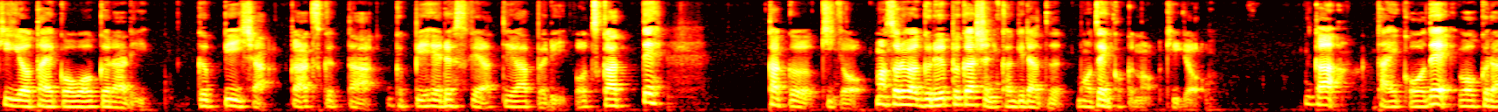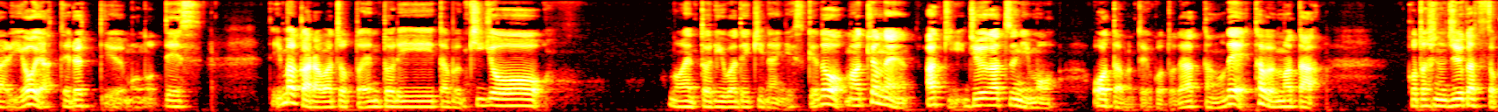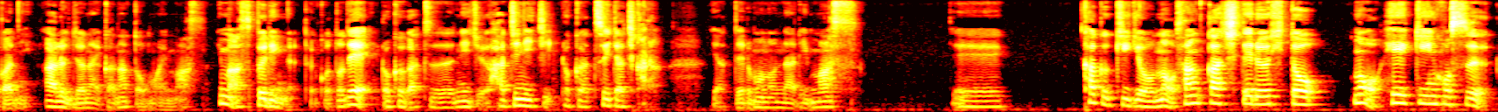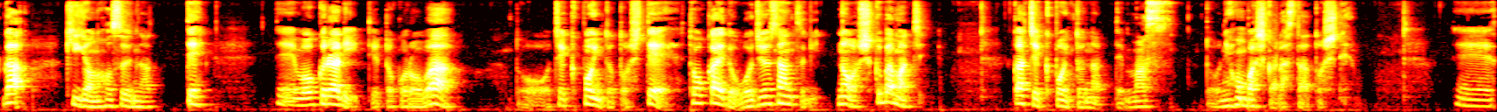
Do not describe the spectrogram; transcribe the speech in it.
企業対抗ウォークラリー、グッピー社が作ったグッピーヘルスケアっていうアプリを使って、各企業、まあそれはグループ会社に限らず、もう全国の企業が対抗でウォークラリーをやってるっていうものです。で今からはちょっとエントリー、多分企業のエントリーはできないんですけど、まあ去年秋10月にもオータムということであったので、多分また今年の10月とかにあるんじゃないかなと思います。今はスプリングということで、6月28日、6月1日からやってるものになります。で各企業の参加してる人の平均歩数が企業の歩数になって、で、ウォークラリーっていうところは、とチェックポイントとして、東海道53次の宿場町がチェックポイントになってます。と日本橋からスタートして。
